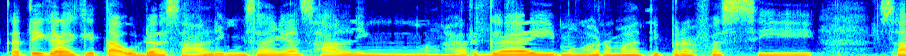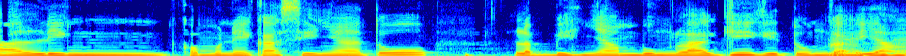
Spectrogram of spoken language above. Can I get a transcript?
ketika kita udah saling misalnya saling menghargai menghormati privasi saling komunikasinya tuh lebih nyambung lagi gitu nggak Mhm. yang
